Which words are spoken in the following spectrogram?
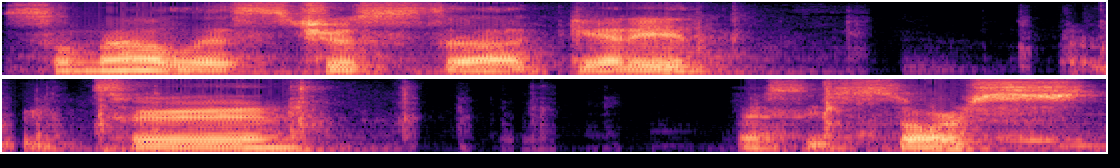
So now let's just uh, get it, return message source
